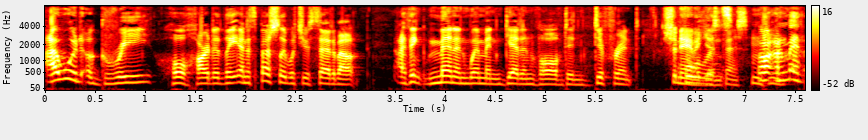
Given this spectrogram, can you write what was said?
I would agree wholeheartedly, and especially what you said about I think men and women get involved in different Shenanigans. foolishness. Oh, and man,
